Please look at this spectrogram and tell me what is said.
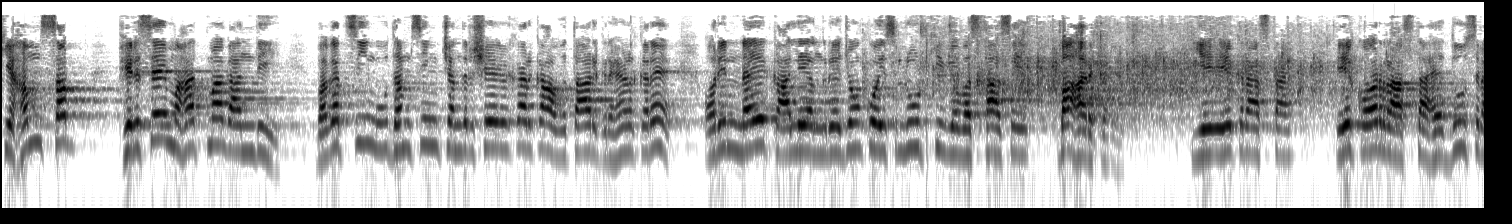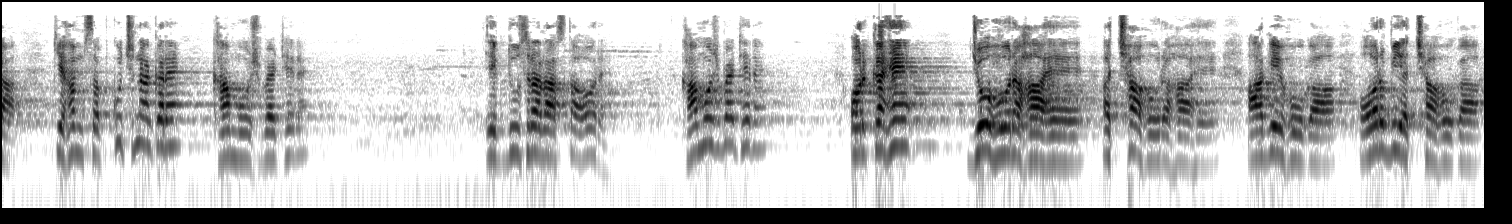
कि हम सब फिर से महात्मा गांधी, भगत सिंह, ऊधम सिंह, चंद्रशेखर का अवतार ग्रहण करें और इन नए काले अंग्रेज़ों को इस लूट की व्यवस्था से बाहर करें। ये एक रास्ता है। एक और रास्ता है, दूसरा, कि हम सब कुछ ना करें, खामोश बैठे रहें। एक दूसरा रास्ता और है। खामोश बैठे रहें और कहें, जो हो रहा है अच्छा हो रहा है, आगे होगा, और भी अच्छा होगा।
